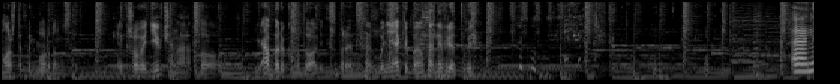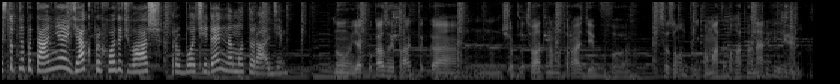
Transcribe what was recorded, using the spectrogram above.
можете хоч борду носити. Якщо ви дівчина, то я би рекомендував їх збрити, бо ніякі БМВ не врятує. Е, наступне питання: як проходить ваш робочий день на мотораді? Ну, як показує практика, щоб працювати на мотораді в сезон, треба мати багато енергії, е,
